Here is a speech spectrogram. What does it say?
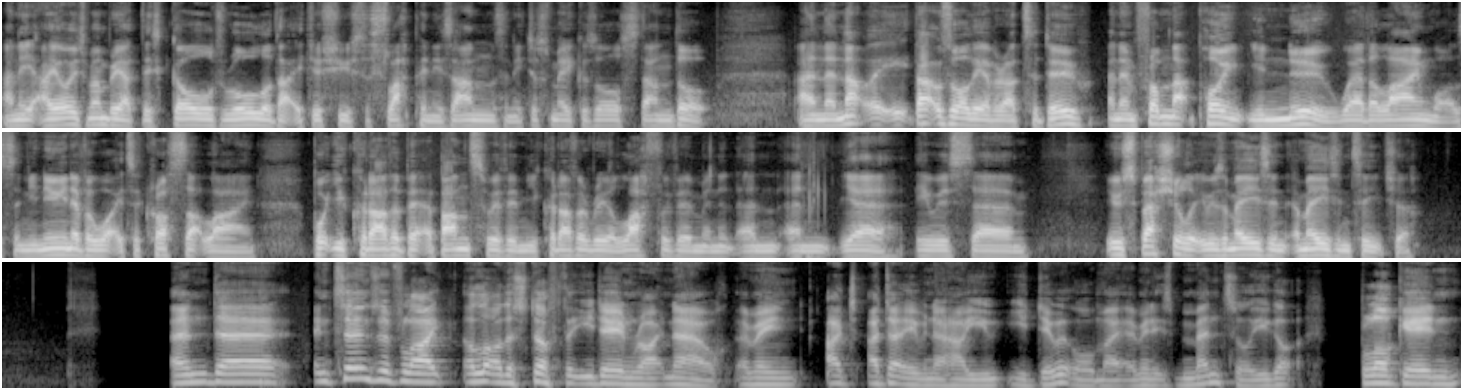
And he, I always remember he had this gold ruler that he just used to slap in his hands and he just make us all stand up. And then that that was all he ever had to do. And then from that point, you knew where the line was, and you knew you never wanted to cross that line but you could have a bit of banter with him. You could have a real laugh with him, and and and yeah, he was um, he was special. He was amazing, amazing teacher. And uh, in terms of like a lot of the stuff that you're doing right now, I mean, I, I don't even know how you, you do it all, mate. I mean, it's mental. You got blogging,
